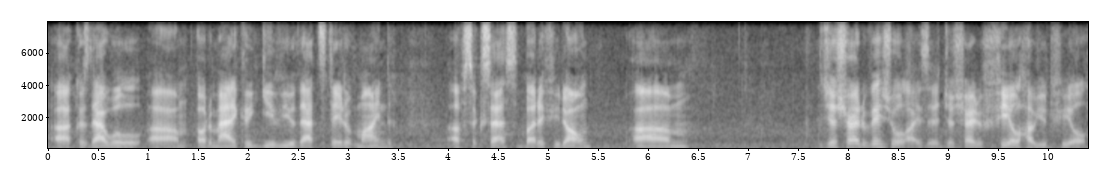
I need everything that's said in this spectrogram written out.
because uh, that will um, automatically give you that state of mind of success. But if you don't, um, just try to visualize it. Just try to feel how you'd feel,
